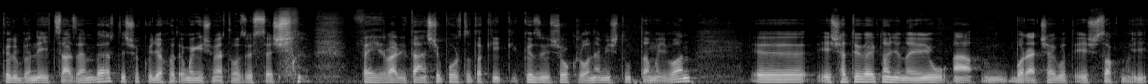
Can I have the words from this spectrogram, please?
körülbelül 400 embert, és akkor gyakorlatilag megismertem az összes fehérvári tánccsoportot, akik közül sokról nem is tudtam, hogy van és hát ővelük nagyon-nagyon jó barátságot és szakmai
